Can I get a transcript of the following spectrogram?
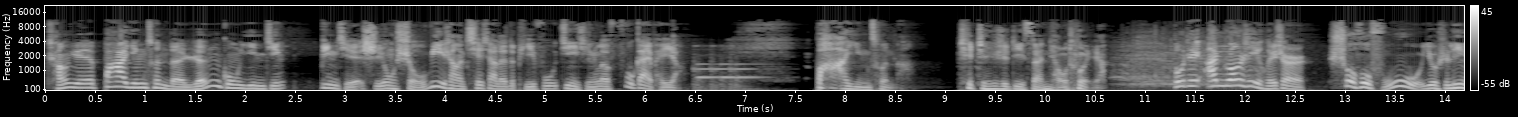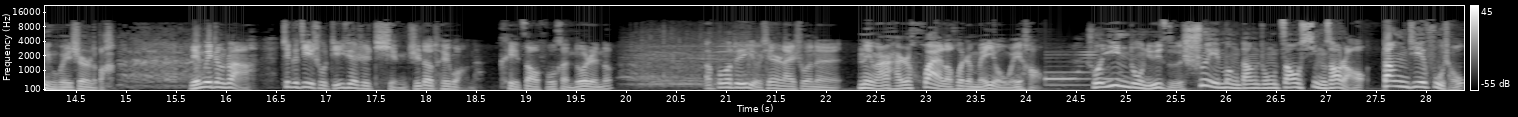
长约八英寸的人工阴茎，并且使用手臂上切下来的皮肤进行了覆盖培养。八英寸呐，这真是第三条腿呀！不过这安装是一回事儿，售后服务又是另一回事了吧？言归正传啊，这个技术的确是挺值得推广的，可以造福很多人哦。啊，不过对于有些人来说呢，那玩意儿还是坏了或者没有为好。说印度女子睡梦当中遭性骚扰，当街复仇。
